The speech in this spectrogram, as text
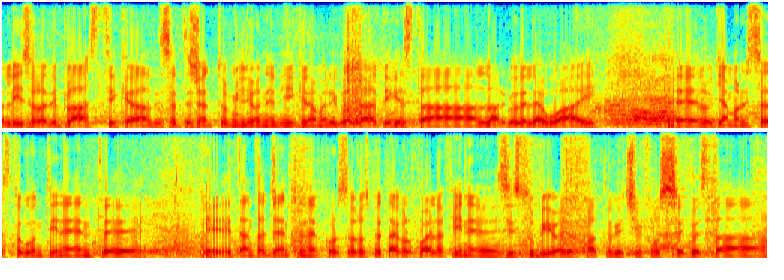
l'isola di plastica di 700 milioni di chilometri quadrati che sta al largo delle Hawaii, eh, lo chiamano il sesto continente e tanta gente nel corso dello spettacolo poi alla fine si stupiva del fatto che ci fosse questa,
